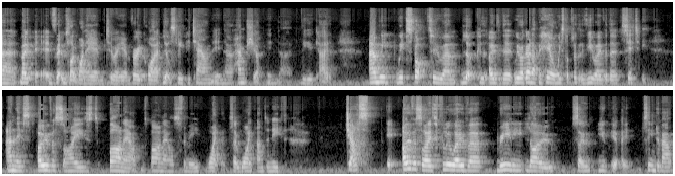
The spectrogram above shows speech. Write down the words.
uh, it was like 1 a.m., 2 a.m., very quiet, little sleepy town in uh, Hampshire in uh, the UK. And we'd, we'd stopped to um, look over the, we were going up a hill and we stopped to look at the view over the city. And this oversized barn owl, it's barn owls for me, white, so white underneath, just it, oversized, flew over really low. So you, it, it seemed about,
